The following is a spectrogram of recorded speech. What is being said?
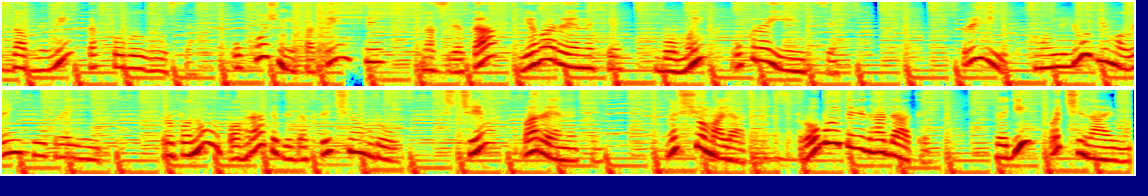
З давнини так повелося. У кожній хатинці на свята є вареники, бо ми українці. Привіт, мої любі маленькі українці! Пропоную пограти в дидактичну гру. З чим вареники? Ну що, малята, спробуйте відгадати? Тоді починаємо.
